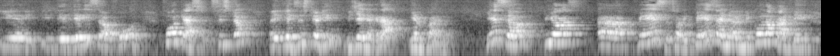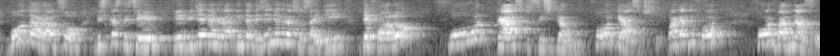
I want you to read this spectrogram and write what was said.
there is a four, forecast system existed in Vijayanagara Empire. Yes, sir. Uh, Pace, sorry, Pace and uh, Nicolo Conti both are also discuss the same in Vijayanagara. In the Vijayanagara society, they follow four caste system. Four castes. What are the four? Four varnas.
